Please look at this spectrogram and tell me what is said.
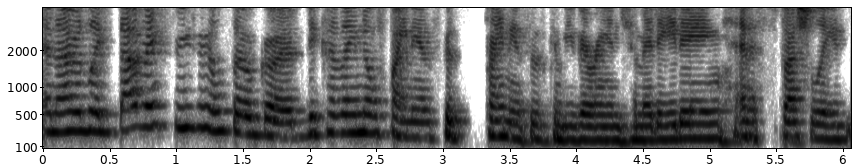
And I was like, that makes me feel so good because I know finance finances can be very intimidating and especially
